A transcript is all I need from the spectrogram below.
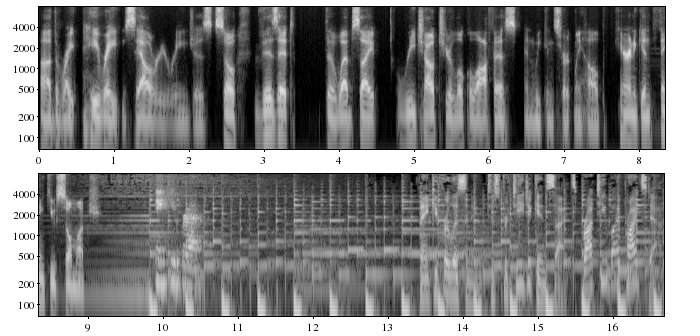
uh, the right pay rate and salary ranges. So visit the website, reach out to your local office, and we can certainly help. Karen, again, thank you so much. Thank you, Brad. Thank you for listening to Strategic Insights brought to you by Pride Staff.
